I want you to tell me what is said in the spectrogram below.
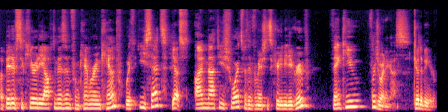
A bit of security optimism from Cameron Camp with ESET. Yes. I'm Mathew Schwartz with Information Security Media Group. Thank you for joining us. Good to be here.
